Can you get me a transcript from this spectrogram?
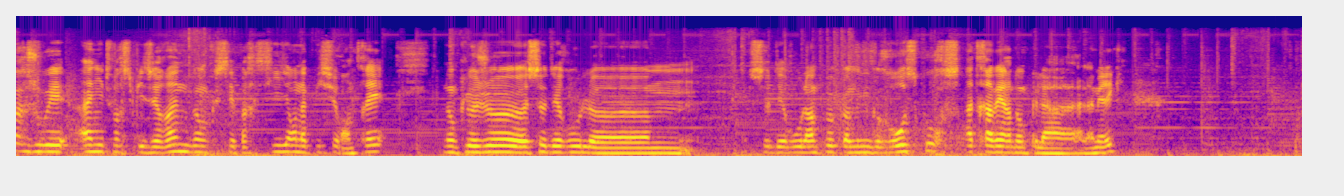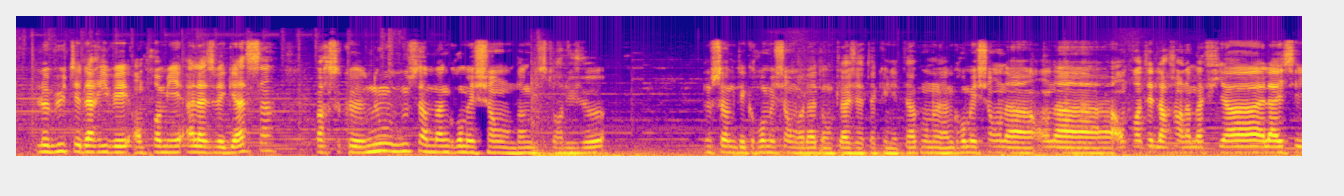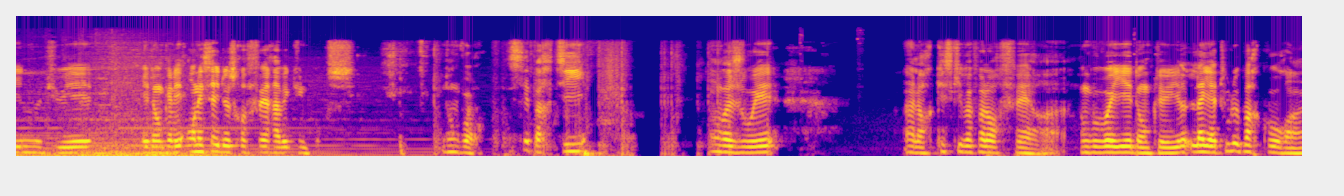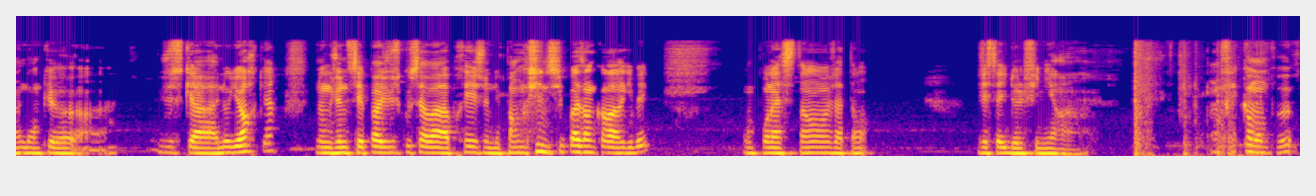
par jouer à Need for Speed The Run. Donc c'est parti, on appuie sur Entrée. Donc le jeu euh, se déroule euh, se déroule un peu comme une grosse course à travers donc la- l'Amérique. Le but est d'arriver en premier à Las Vegas parce que nous nous sommes un gros méchant dans l'histoire du jeu. Nous sommes des gros méchants, voilà, donc là j'ai attaqué une étape, on est un gros méchant, on a, on a emprunté de l'argent à la mafia, elle a essayé de me tuer, et donc on essaye de se refaire avec une course. Donc voilà, c'est parti, on va jouer. Alors, qu'est-ce qu'il va falloir faire? Donc vous voyez, donc là il y a tout le parcours, hein, donc euh, jusqu'à New York, donc je ne sais pas jusqu'où ça va après, je, ne suis pas encore arrivé. Donc pour l'instant, j'attends, j'essaye de le finir. On fait comme on peut.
